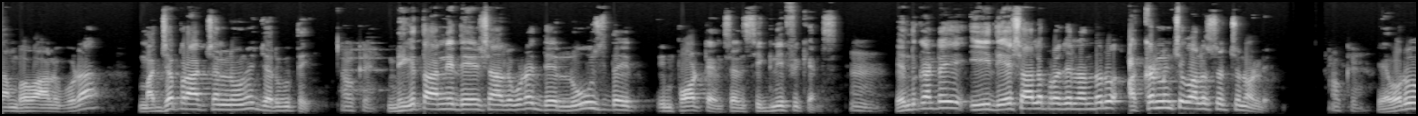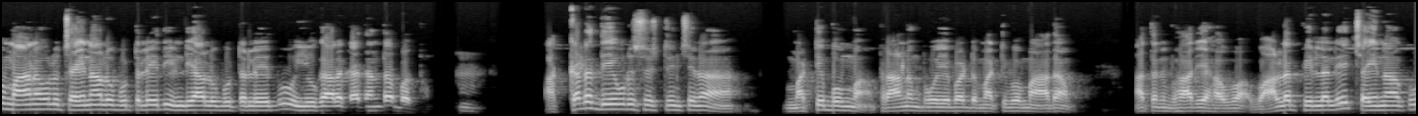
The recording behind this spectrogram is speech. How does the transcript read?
సంభవాలు కూడా మధ్యప్రాచ్యంలోనే జరుగుతాయి. ఓకే. మిగతా అన్ని దేశాలు కూడా they lose the importance and significance. Um, ఎందుకంటే ఈ దేశాల ప్రజలందరూ అక్కడి నుంచి వలస వచ్చిన వాళ్ళే ఓకే. ఎవరు మానవులు చైనాలో పుట్టలేదు ఇండియాలో పుట్టలేదు యుగాల కథ అంతా అబద్ధం. ఉమ్, అక్కడ దేవుడు సృష్టించిన మట్టి బొమ్మ ప్రాణం పోయబడ్డ మట్టి బొమ్మ ఆదాం అతని భార్య హవ్వ. వాళ్ళ పిల్లలే చైనాకు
